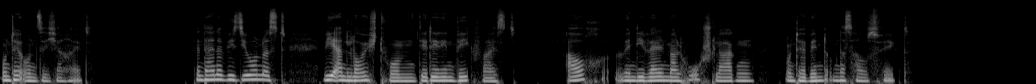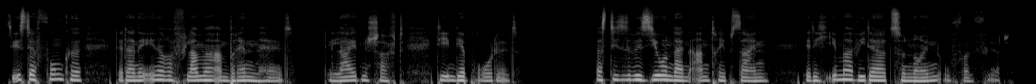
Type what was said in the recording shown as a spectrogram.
und der Unsicherheit. Denn deine Vision ist wie ein Leuchtturm, der dir den Weg weist, auch wenn die Wellen mal hochschlagen und der Wind um das Haus fegt. Sie ist der Funke, der deine innere Flamme am Brennen hält, die Leidenschaft, die in dir brodelt. Lass diese Vision dein Antrieb sein, der dich immer wieder zu neuen Ufern führt.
